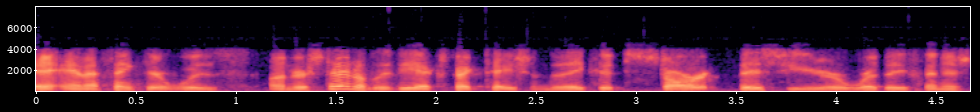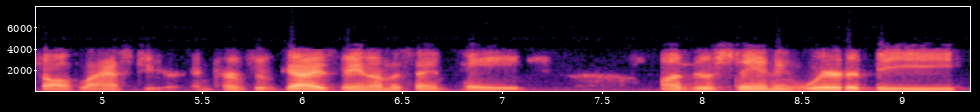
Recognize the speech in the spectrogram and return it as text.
And, and I think there was understandably the expectation that they could start this year where they finished off last year in terms of guys being on the same page, understanding where to be,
